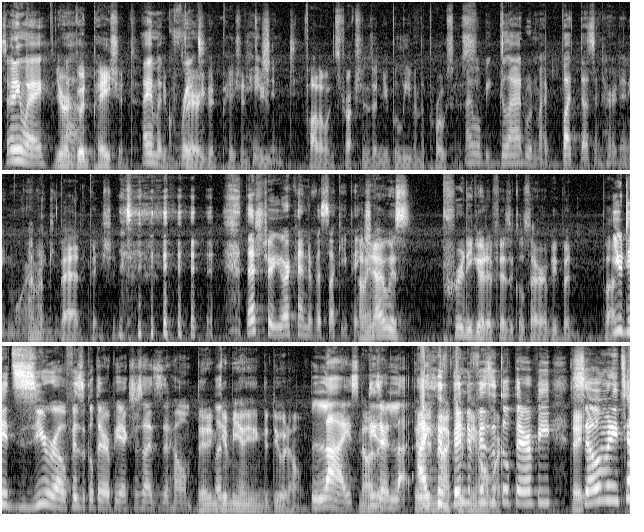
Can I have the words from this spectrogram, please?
So anyway, You're uh, a good patient. I am a You're great very good patient. You patient. follow instructions and you believe in the process. I will be glad when my butt doesn't hurt anymore. I'm a bad patient. That's true. You are kind of a sucky patient. I mean, I was pretty good at physical therapy, but but You did zero physical therapy exercises at home. they didn't Let- give me anything to do at home. lies. No, These they- are lies. I have been to me homework. physical therapy They so many times. They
